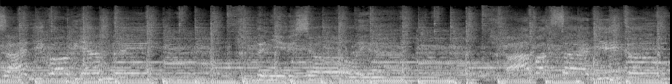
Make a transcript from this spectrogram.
Всадник огненный, дни веселые, а под всадником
